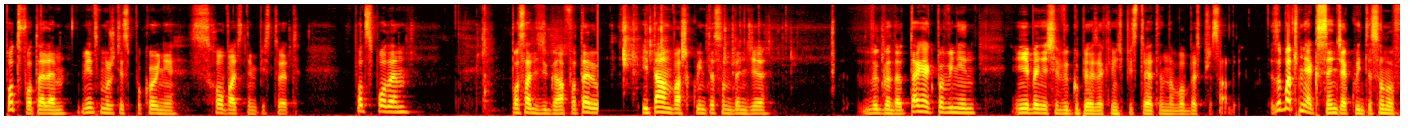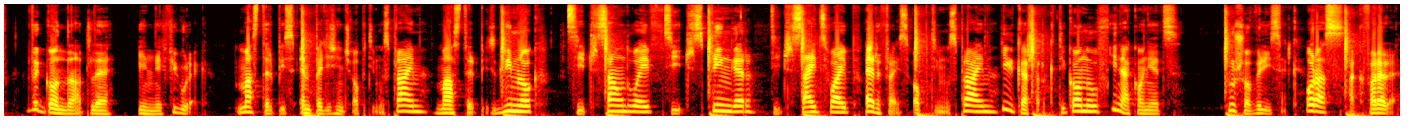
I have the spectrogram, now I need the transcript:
pod fotelem, więc możecie spokojnie schować ten pistolet pod spodem, posadzić go na fotelu i tam wasz Quintesson będzie wyglądał tak, jak powinien i nie będzie się wykupiał z jakimś pistoletem, no bo bez przesady. Zobaczmy, jak sędzia Quintessonów wygląda na tle innych figurek. Masterpiece MP10 Optimus Prime, Masterpiece Grimlock, Siege Soundwave, Siege Springer, Siege Sideswipe, Airfrys Optimus Prime, kilka Sharkticonów i na koniec pluszowy lisek oraz akwarele.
